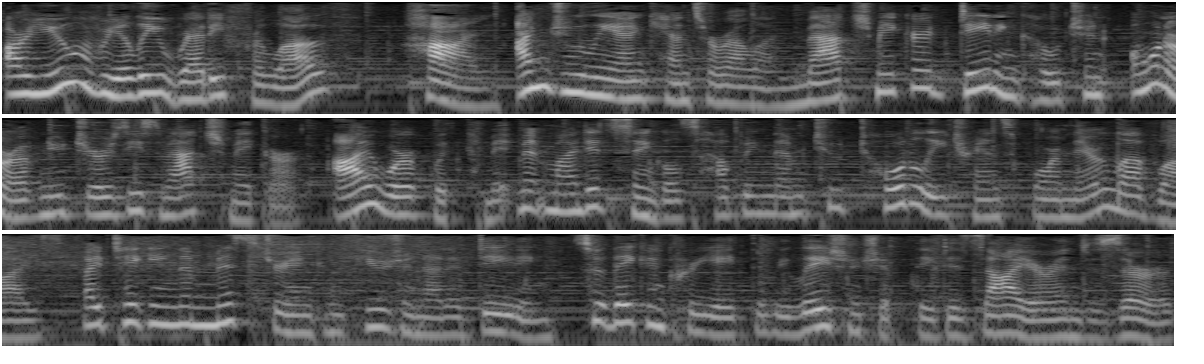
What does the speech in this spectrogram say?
Are you really ready for love? Hi, I'm Julianne Cantarella, matchmaker, dating coach, and owner of New Jersey's Matchmaker. I work with commitment minded singles, helping them to totally transform their love lives by taking the mystery and confusion out of dating so they can create the relationship they desire and deserve.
